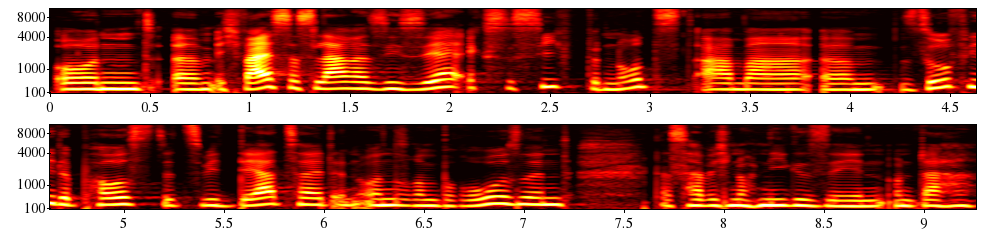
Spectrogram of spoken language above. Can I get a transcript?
Und ähm, ich weiß, dass Lara sie sehr exzessiv benutzt, aber ähm, so viele Post-its wie derzeit in unserem Büro sind, das habe ich noch nie gesehen. Und da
